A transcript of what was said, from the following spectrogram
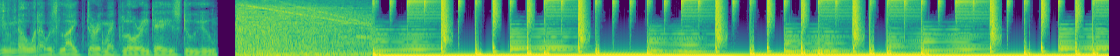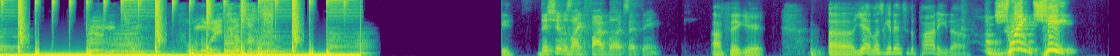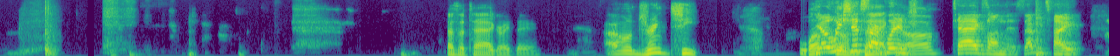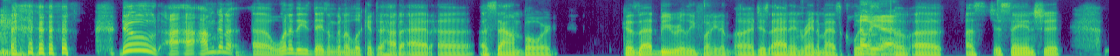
You know what I was like during my glory days, do you? This shit was like five bucks, I think. I figured. Uh, yeah, let's get into the potty though. Drink cheap. That's a tag right there. I don't drink cheap. Yo, we should start back, putting y'all. tags on this. That'd be tight. Dude, I, I I'm gonna uh one of these days I'm gonna look into how to add a a soundboard because that'd be really funny to uh just add in random ass clips yeah. of uh us just saying shit.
